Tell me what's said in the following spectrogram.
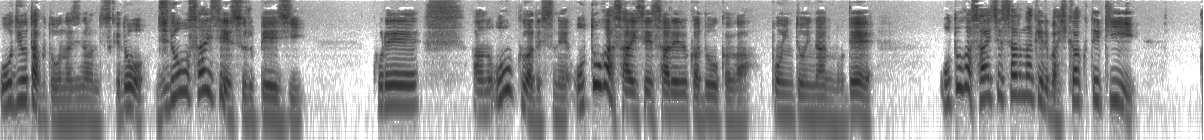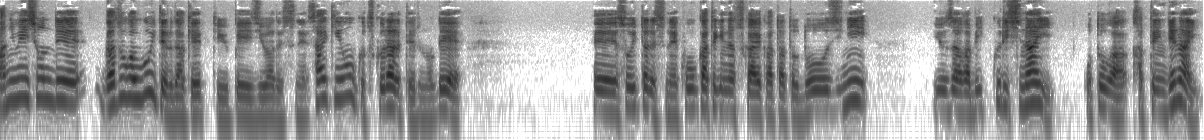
オーディオタグと同じなんですけど、自動再生するページ。これ、あの、多くはですね、音が再生されるかどうかがポイントになるので、音が再生されなければ比較的アニメーションで画像が動いてるだけっていうページはですね、最近多く作られているので、えー、そういったですね、効果的な使い方と同時に、ユーザーがびっくりしない音が勝手に出ない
